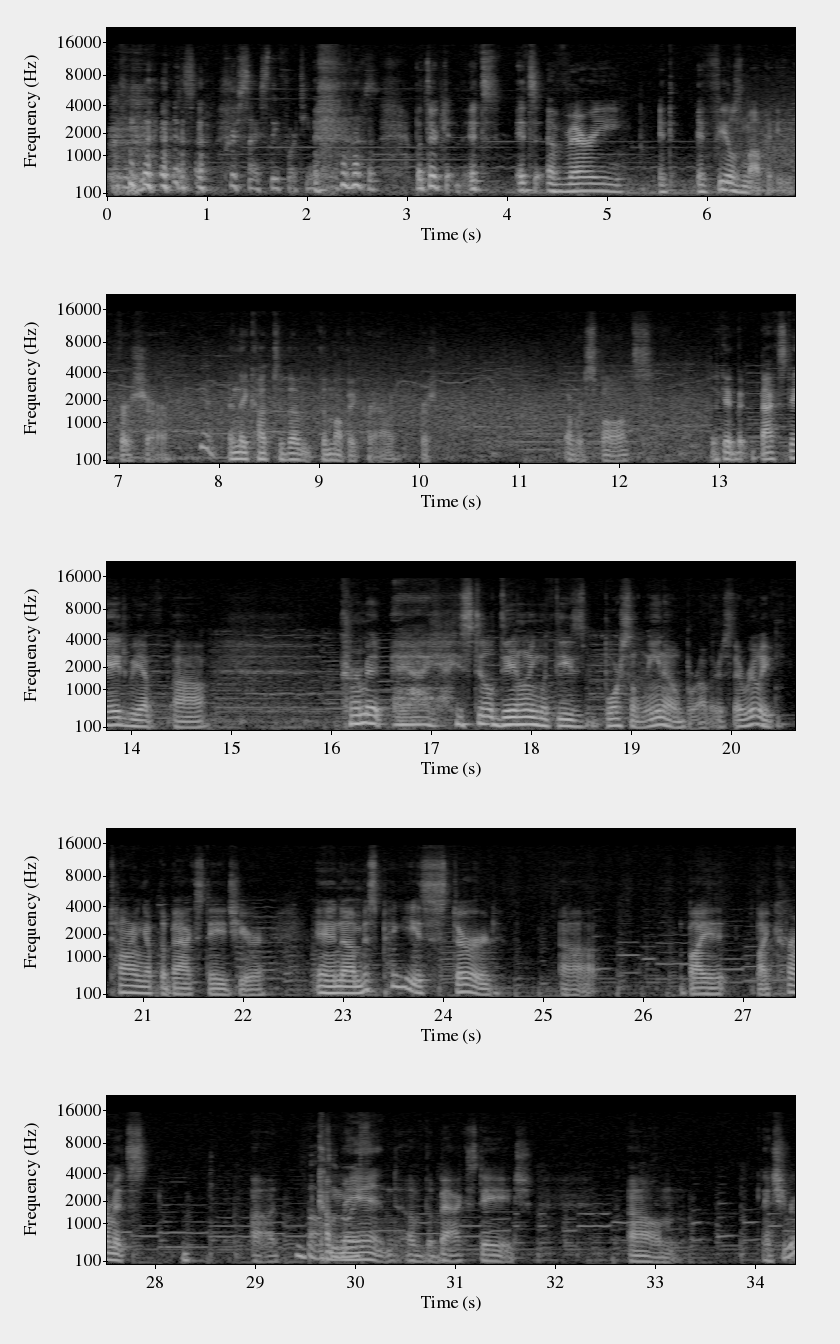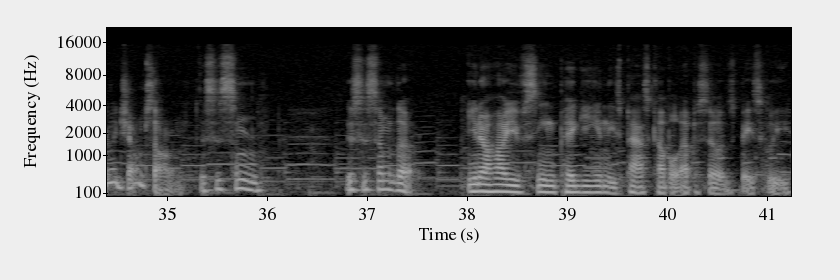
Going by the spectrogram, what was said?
fourteen. precisely 14 letters. But they're it's it's a very it it feels Muppety for sure. Yeah. And they cut to the the Muppet crowd for a response. Okay, but backstage we have uh, Kermit. He's still dealing with these Borsellino brothers. They're really tying up the backstage here, and uh, Miss Piggy is stirred uh, by by Kermit's uh, command of the backstage. Um, and she really jumps on him. This is some, this is some of the, you know how you've seen Piggy in these past couple episodes basically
